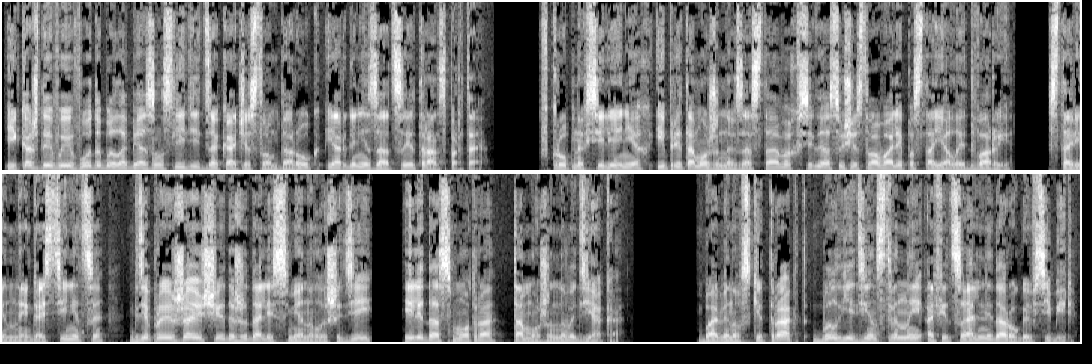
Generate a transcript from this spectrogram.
и каждый воевода был обязан следить за качеством дорог и организацией транспорта. В крупных селениях и при таможенных заставах всегда существовали постоялые дворы, старинные гостиницы, где проезжающие дожидались смены лошадей или досмотра таможенного дьяка. Бабиновский тракт был единственной официальной дорогой в Сибирь.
